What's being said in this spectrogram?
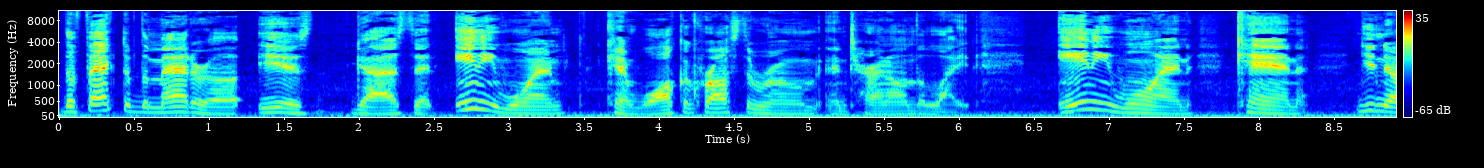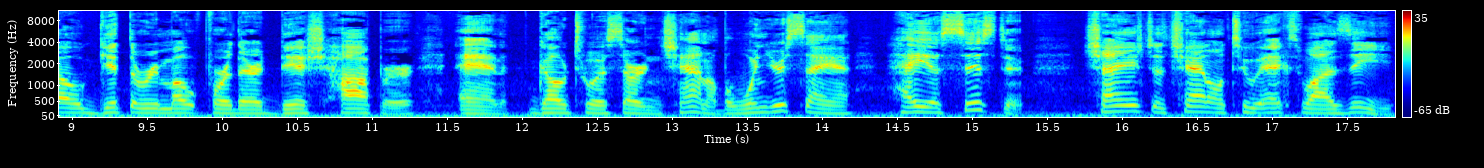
the fact of the matter uh, is, guys, that anyone can walk across the room and turn on the light. Anyone can, you know, get the remote for their dish hopper and go to a certain channel. But when you're saying, hey, assistant, change the channel to XYZ,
